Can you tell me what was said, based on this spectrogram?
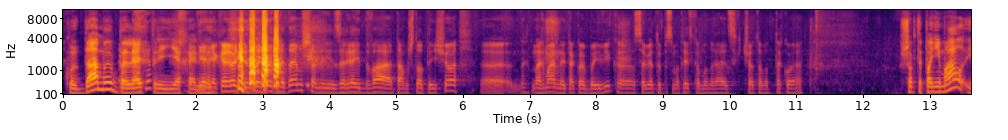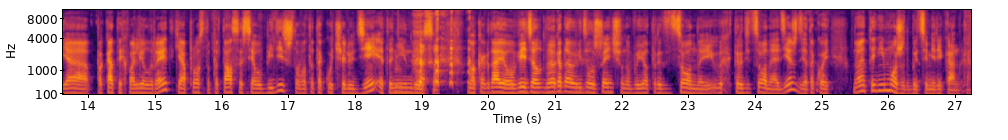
Куда мы, блядь, приехали? Не-не, короче, The Raid Redemption и The Raid 2, там что-то еще. Э, нормальный такой боевик. Э, советую посмотреть, кому нравится что-то вот такое. Чтоб ты понимал, я, пока ты хвалил рейд, я просто пытался себя убедить, что вот эта куча людей, это не индусы. Но когда я увидел, но когда я увидел женщину в ее традиционной, в их традиционной одежде, я такой, ну это не может быть американка.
